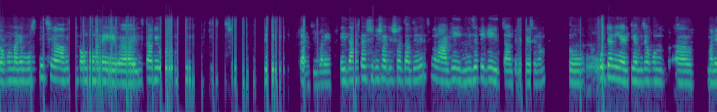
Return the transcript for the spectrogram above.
যখন মানে মুসলিম ছিলাম আমি তখন মানে ইসলাম। মানে এই দাসদাসী বিষয় টিষয় যা জেনেছি মানে আগেই নিজে থেকেই জানতে পেরেছিলাম তো ওইটা নিয়ে আর কি আমি যখন মানে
